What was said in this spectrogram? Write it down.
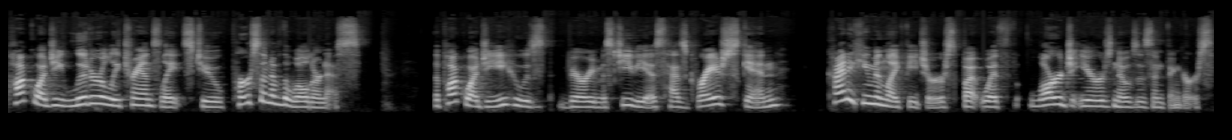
Pukwudgie literally translates to person of the wilderness. The Pukwudgie, who is very mischievous, has grayish skin kind of human like features, but with large ears, noses, and fingers.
